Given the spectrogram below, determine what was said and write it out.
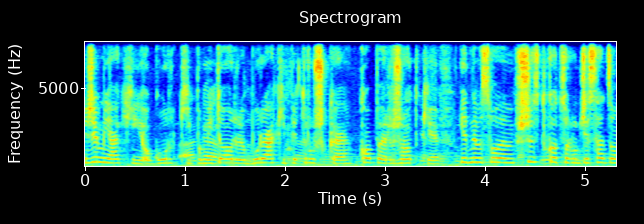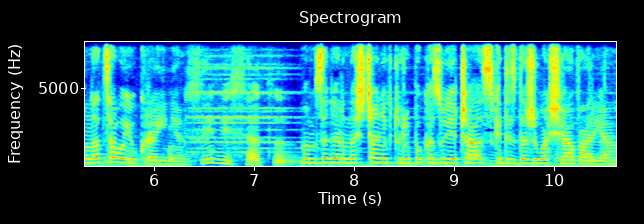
Ziemniaki, ogórki, pomidory, buraki, pietruszkę, koper, rzodkiew. Jednym słowem, wszystko, co ludzie sadzą na całej Ukrainie. Mam zegar na ścianie, który pokazuje czas, kiedy zdarzyła się awaria.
